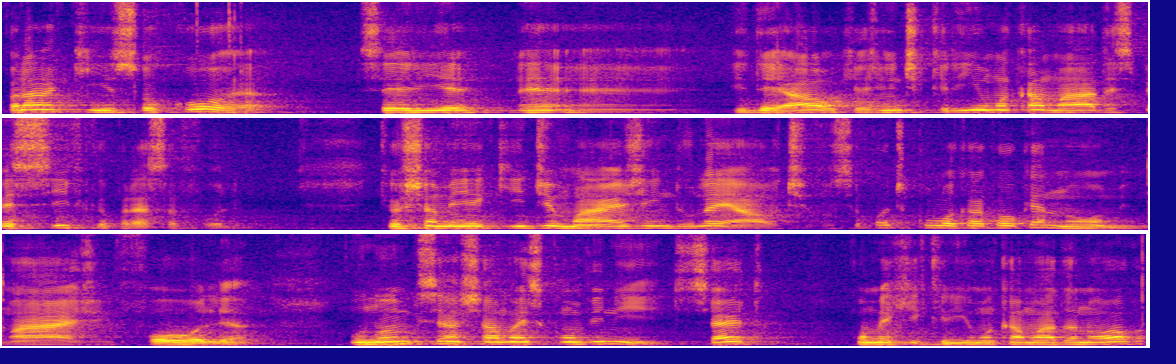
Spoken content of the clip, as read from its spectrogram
Para que isso ocorra, seria né, é, ideal que a gente crie uma camada específica para essa folha, que eu chamei aqui de margem do layout. Você pode colocar qualquer nome, margem, folha, o nome que você achar mais conveniente, certo? Como é que cria uma camada nova?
